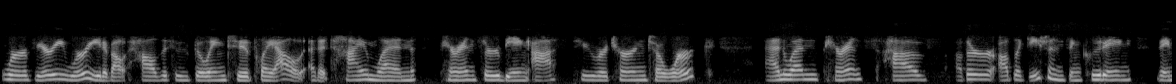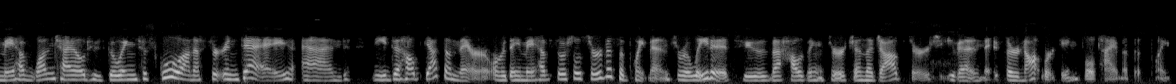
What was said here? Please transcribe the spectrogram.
we're very worried about how this is going to play out at a time when parents are being asked to return to work and when parents have other obligations, including they may have one child who's going to school on a certain day and need to help get them there, or they may have social service appointments related to the housing search and the job search, even if they're not working full time at this point.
